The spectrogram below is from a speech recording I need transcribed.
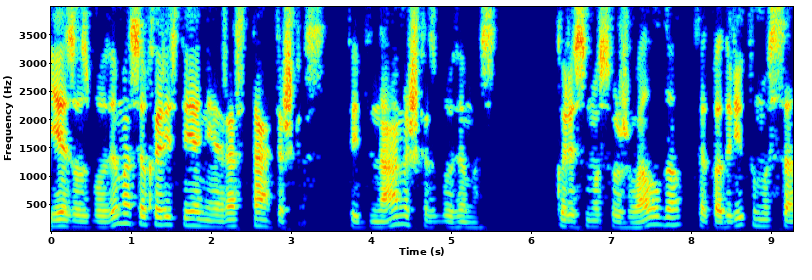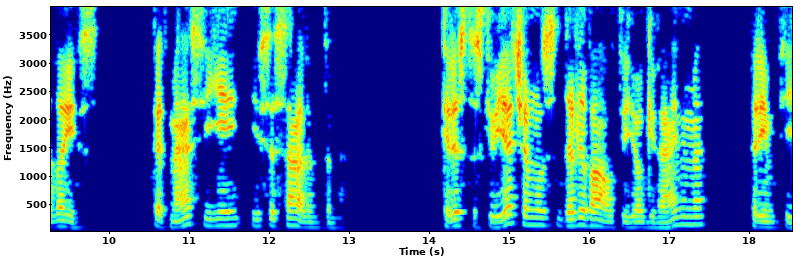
Jėzaus buvimas Euharistijoje nėra statiškas, tai dinamiškas buvimas, kuris mus užvaldo, kad padarytų mus savais, kad mes jį įsisavintume. Kristus kviečia mus dalyvauti jo gyvenime, priimti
